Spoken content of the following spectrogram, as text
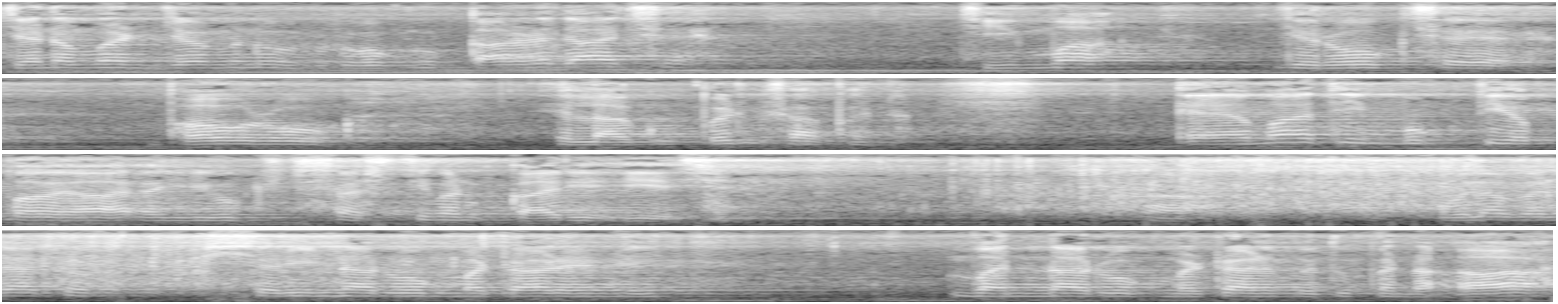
જન્મન જમનું રોગનું કારણ જ આ છે. જીવમાં જે રોગ છે, ભાવ રોગ, એ લાગુ પડ્યું છે આપણને. એમાંથી મુક્તિ અપાવે આ યોગ શાસ્ત્રીમાં કાર્ય એ છે. ઓલા બધા તો શરીરના રોગ મટાડે નહીં, મનના રોગ મટાડે બધું. પણ આ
